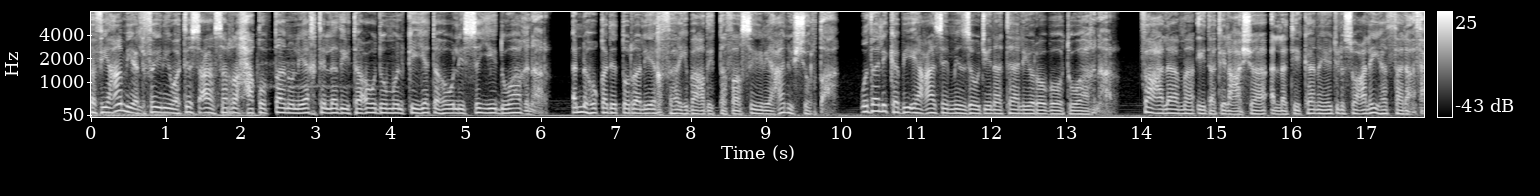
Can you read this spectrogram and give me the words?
ففي عام 2009 صرح قبطان اليخت الذي تعود ملكيته للسيد واغنر أنه قد اضطر لإخفاء بعض التفاصيل عن الشرطة وذلك بإعاز من زوج ناتالي روبوت واغنر. فعلى مائدة العشاء التي كان يجلس عليها الثلاثة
